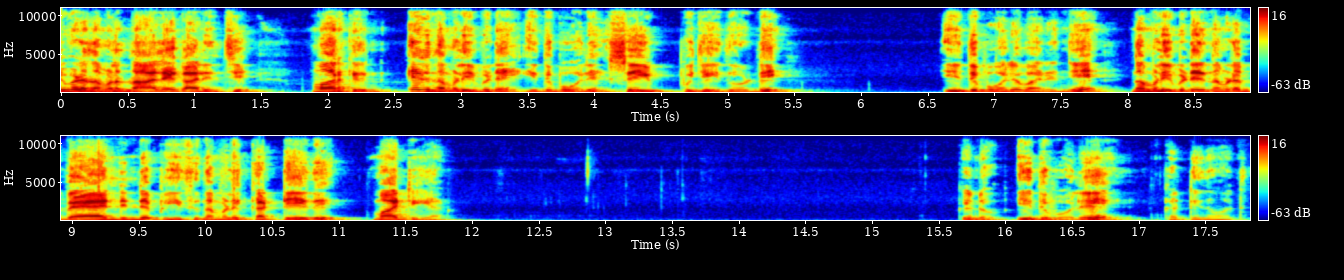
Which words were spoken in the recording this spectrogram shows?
ഇവിടെ നമ്മൾ നാലേ കാലിഞ്ച് മാർക്ക് ചെയ്തിട്ടുണ്ട്. ഇനി നമ്മൾ ഇവിടെ ഇതുപോലെ ഷേപ്പ് ചെയ്തുകൊണ്ട് ഇതുപോലെ വരഞ്ഞ് നമ്മൾ ഇവിടെ നമ്മുടെ ബാൻഡിന്റെ പീസ് നമ്മൾ കട്ട് ചെയ്ത് മാറ്റുകയാണ്. കണ്ടോ? ഇതുപോലെ കട്ട് ചെയ്ത് മാറ്റും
